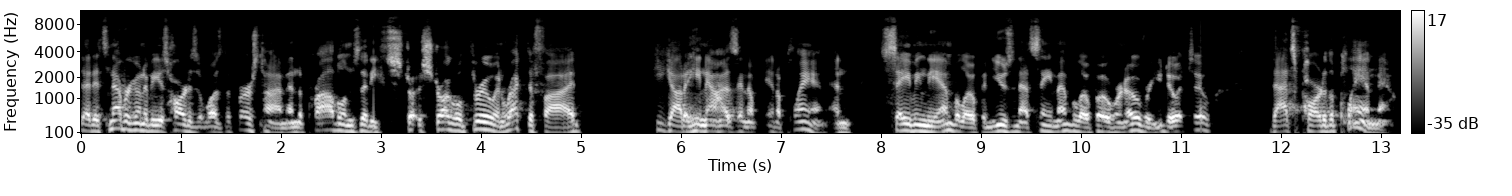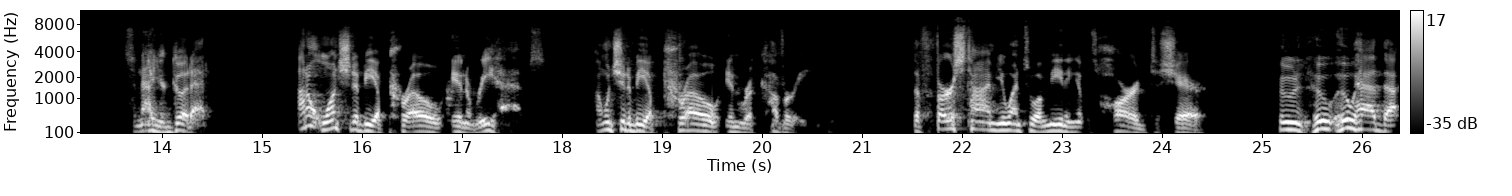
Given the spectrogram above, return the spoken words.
that it's never going to be as hard as it was the first time. And the problems that he str- struggled through and rectified, he got it. He now has in a, in a plan and saving the envelope and using that same envelope over and over. You do it too. That's part of the plan now. So now you're good at it. I don't want you to be a pro in rehabs. I want you to be a pro in recovery. The first time you went to a meeting, it was hard to share. Who, who, who had the,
